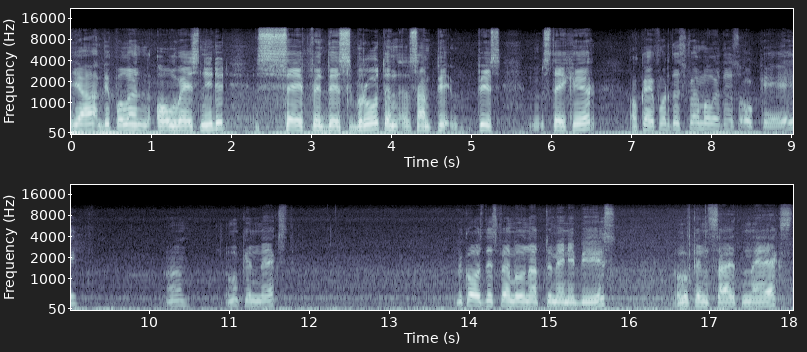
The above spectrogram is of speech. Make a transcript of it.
yeah bee pollen always needed. Save this brood and some bees stay here. Okay for this family this okay. Um, looking next because this family not too many bees look inside next.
